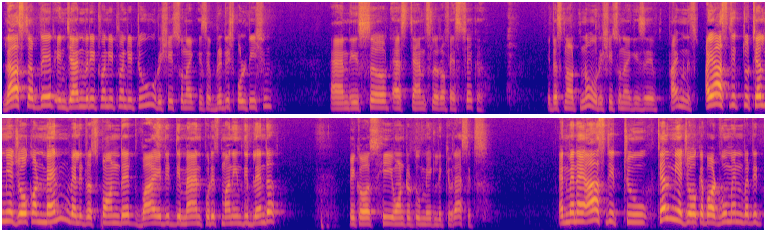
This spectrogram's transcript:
last update in January 2022, Rishi Sunak is a British politician and he served as Chancellor of Exchequer. It does not know Rishi Sunak is a prime minister. I asked it to tell me a joke on men. Well, it responded, Why did the man put his money in the blender? Because he wanted to make liquid acids. And when I asked it to tell me a joke about women, but it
